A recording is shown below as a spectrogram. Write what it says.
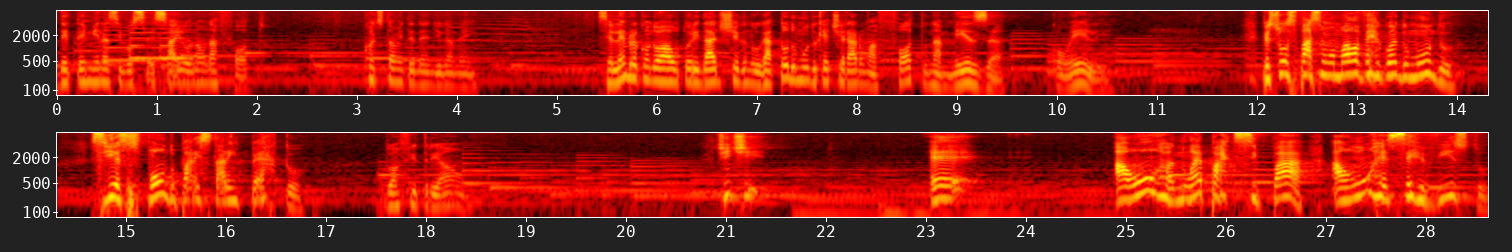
determina se você sai ou não na foto. Quantos estão entendendo? Diga amém. Você lembra quando a autoridade chega no lugar, todo mundo quer tirar uma foto na mesa com ele? Pessoas passam a maior vergonha do mundo, se expondo para estarem perto do anfitrião. Gente, é, a honra não é participar, a honra é ser visto.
